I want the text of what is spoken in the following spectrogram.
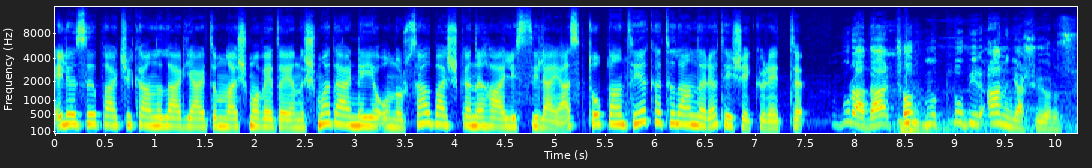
Elazığ Parçıkanlılar Yardımlaşma ve Dayanışma Derneği Onursal Başkanı Halis Zilayaz toplantıya katılanlara teşekkür etti. Burada çok mutlu bir an yaşıyoruz.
